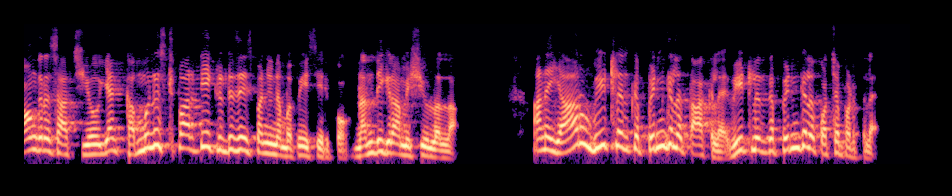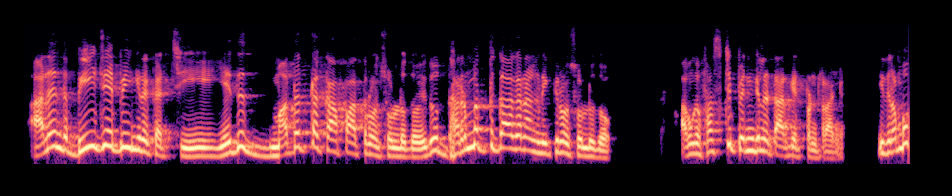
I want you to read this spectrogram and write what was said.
காங்கிரஸ் ஆட்சியோ ஏன் கம்யூனிஸ்ட் பார்ட்டியை கிரிட்டிசைஸ் பண்ணி நம்ம பேசியிருக்கோம் நந்திகிராம் இஷ்யூல எல்லாம். ஆனா யாரும் வீட்டுல இருக்க பெண்களை தாக்கல வீட்டுல இருக்க பெண்களை கொச்சப்படுத்தல. ஆனா இந்த பிஜேபிங்கிற கட்சி எது மதத்தை காப்பாத்துறோம் சொல்லுதோ எது தர்மத்துக்காக நாங்க நிக்கிறோம் சொல்லுதோ அவங்க ஃபர்ஸ்ட் பெண்களை டார்கெட் பண்றாங்க. இது ரொம்ப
